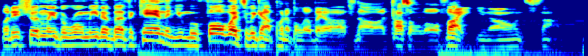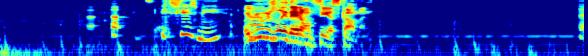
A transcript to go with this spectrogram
But it shouldn't leave the room either. But if it can, then you move forward. So we gotta put up a little bit of uh, tussle, a little fight. You know, it's not. Uh, Excuse me. But um, usually they don't see us coming. uh,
